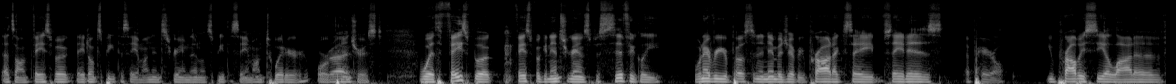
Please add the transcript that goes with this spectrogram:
that's on Facebook. They don't speak the same on Instagram. They don't speak the same on Twitter or Right. Pinterest. With Facebook, Facebook and Instagram specifically, whenever you're posting an image of your product, say say it is apparel, you probably see a lot of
